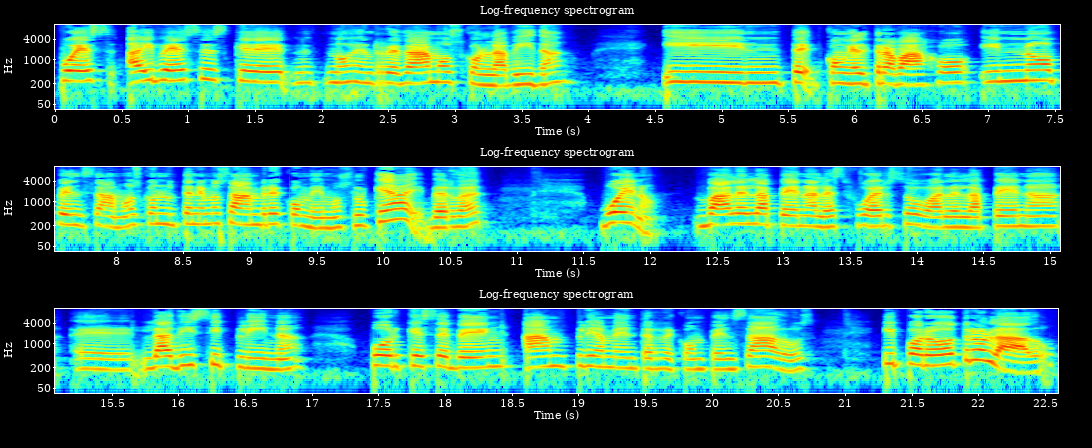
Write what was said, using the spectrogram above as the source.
pues hay veces que nos enredamos con la vida y con el trabajo y no pensamos, cuando tenemos hambre comemos lo que hay, ¿verdad? Bueno, vale la pena el esfuerzo, vale la pena eh, la disciplina, porque se ven ampliamente recompensados. Y por otro lado,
